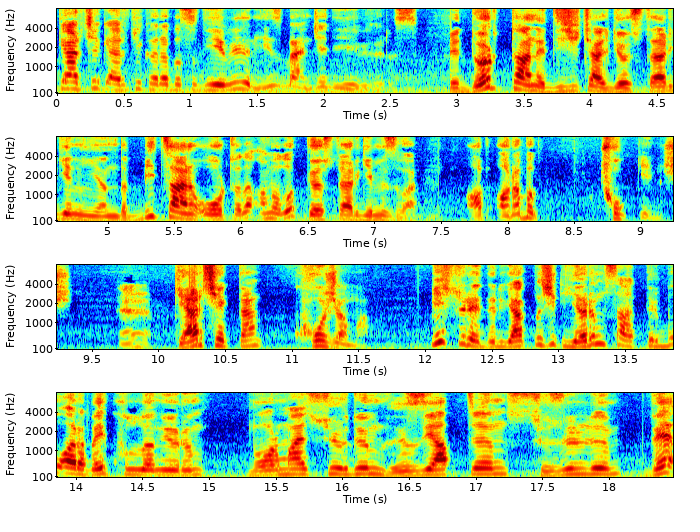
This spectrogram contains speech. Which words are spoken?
Gerçek erkek arabası diyebilir miyiz? Bence diyebiliriz. Ve 4 tane dijital göstergenin yanında bir tane ortada analog göstergemiz var. Abi araba çok geniş. Gerçekten kocaman. Bir süredir yaklaşık yarım saattir bu arabayı kullanıyorum. Normal sürdüm, hız yaptım, süzüldüm ve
